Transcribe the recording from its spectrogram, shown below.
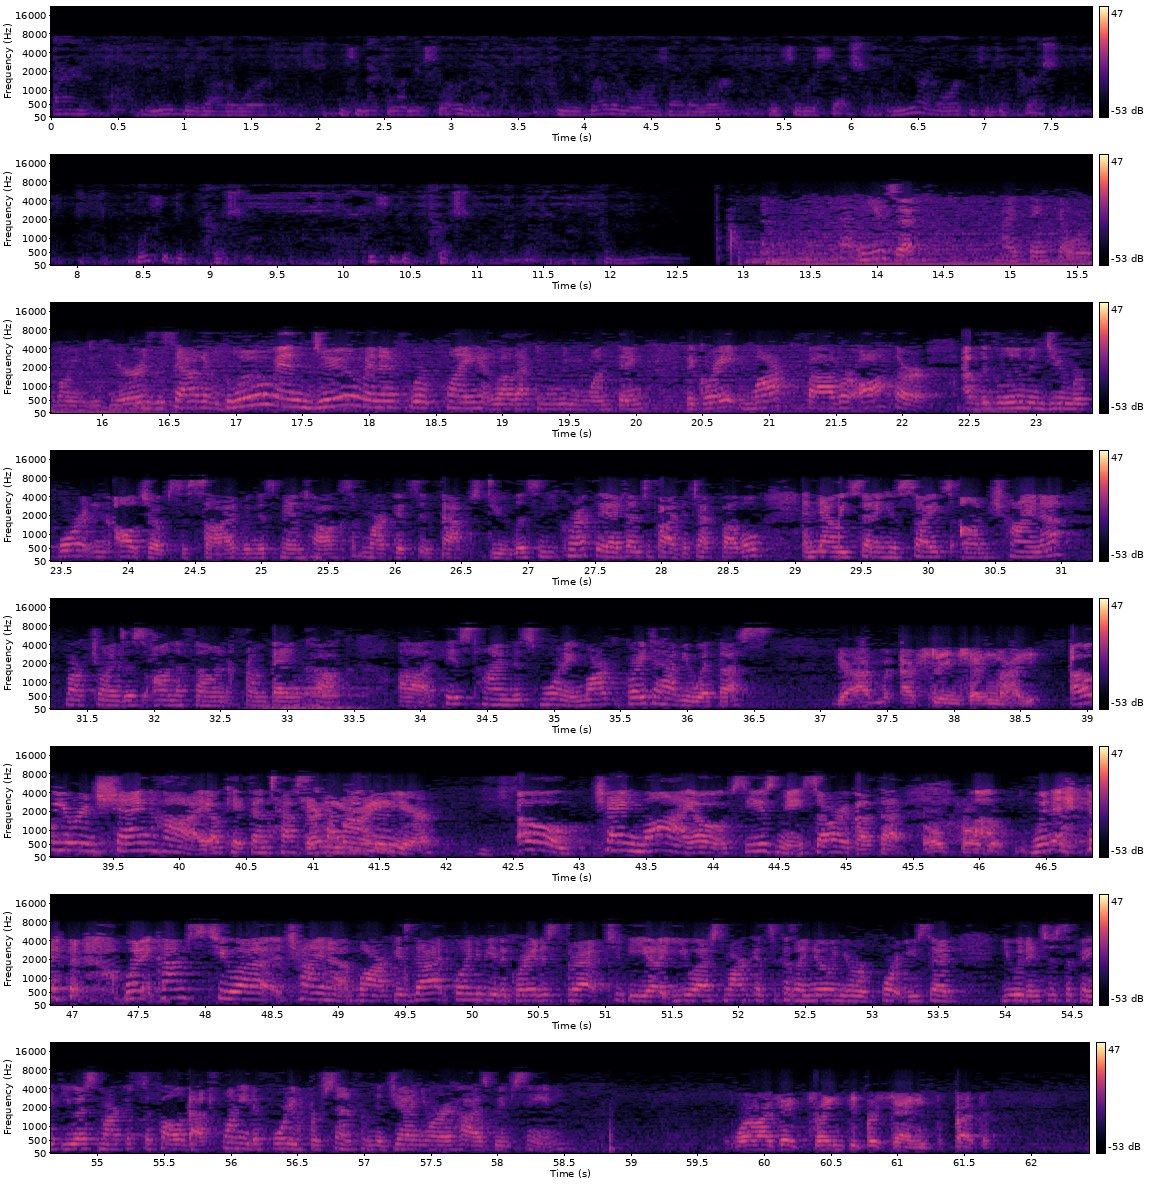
Diet, the nuclear's out of work, it's an economic slowdown. When your brother-in-law's out of work, it's a recession. When you're out of work, it's a depression. What's a depression? What's a depression? That music, I think that we're going to hear, is the sound of gloom and doom. And if we're playing it, well, that can only mean one thing. The great Marc Faber, author of the Gloom and Doom Report. And all jokes aside, when this man talks, markets in fact do listen. He correctly identified the tech bubble, and now he's setting his sights on China. Marc joins us on the phone from Bangkok. Uh, his time this morning. Marc, great to have you with us. Yeah, I'm actually in Chiang Mai. Oh, you're in Shanghai. Okay, fantastic. Chiang Mai. Happy New Year. Oh, Chiang Mai. Oh, excuse me. Sorry about that. No problem. Uh, when it when it comes to uh, China, Marc, is that going to be the greatest threat to the uh, U.S. markets? Because I know in your report you said you would anticipate the U.S. markets to fall about 20 to 40 percent from the January highs we've seen. Well, I said 20%, but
